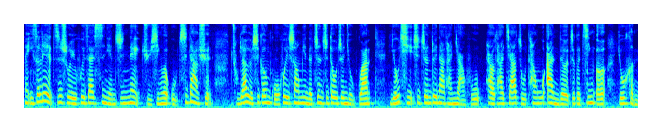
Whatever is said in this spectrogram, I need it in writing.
那以色列之所以会在四年之内举行了五次大选，主要也是跟国会上面的政治斗争有关，尤其是针对纳坦雅胡还有他家族贪污案的这个金额有很，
